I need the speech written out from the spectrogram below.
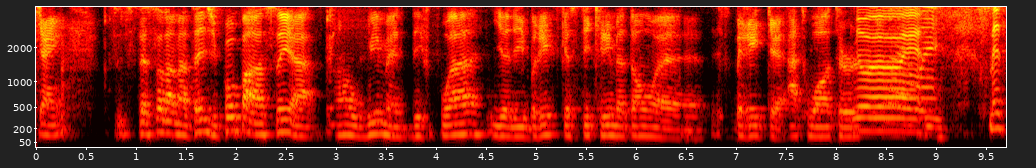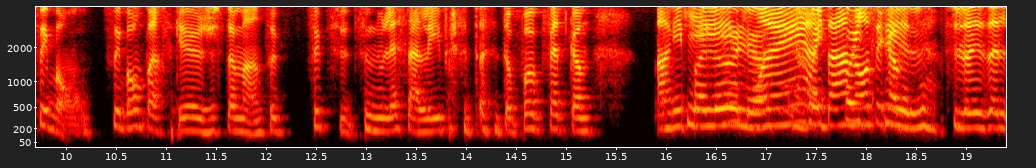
Quand c'était ça dans ma tête, j'ai pas pensé à Ah oui, mais des fois, il y a des briques que c'est écrit, mettons, euh, briques at water. Ouais, ouais. Ouais. Mais c'est bon. C'est bon parce que justement, tu sais, tu, tu nous laisses aller. T'as pas fait comme. On n'est Ok, pas là, là. Ouais, ça va être attends, pas non, t'es comme- utile. tu, les as,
